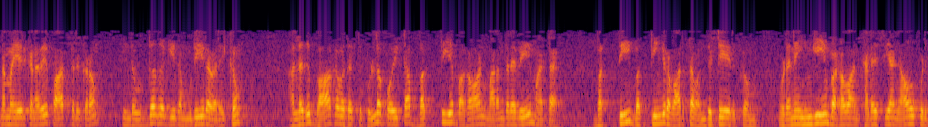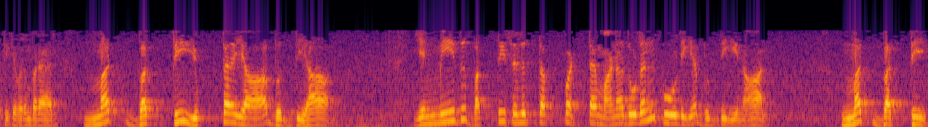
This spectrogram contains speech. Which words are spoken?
நம்ம ஏற்கனவே பார்த்திருக்கிறோம் இந்த உத்தவ கீதம் முடிகிற வரைக்கும் அல்லது பாகவதத்துக்குள்ள போயிட்டா பக்திய பகவான் மறந்துடவே மாட்டார். பக்தி பக்திங்கிற வார்த்தை வந்துட்டே இருக்கும். உடனே இங்கேயும் பகவான் கடைசியா ஞாபகப்படுத்திக்க விரும்புறார். மத் பக்தி யுக்தயா புத்தியா. என் மீது பக்தி செலுத்தப்பட்ட மனதுடன் கூடிய புத்தியினால். மத் பக்தி.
